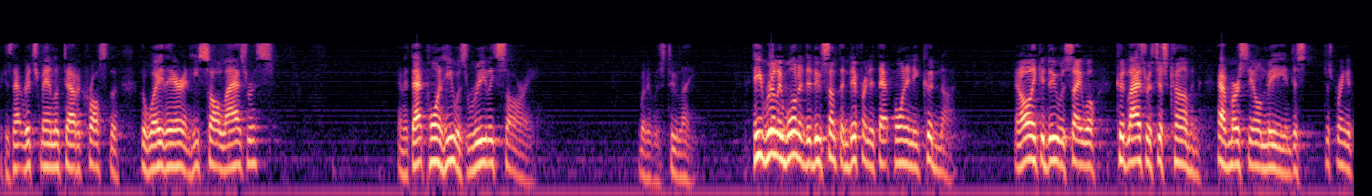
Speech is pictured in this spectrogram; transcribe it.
Because that rich man looked out across the, the way there and he saw Lazarus. And at that point, he was really sorry. But it was too late. He really wanted to do something different at that point and he could not. And all he could do was say, well, could Lazarus just come and have mercy on me and just, just bring it,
